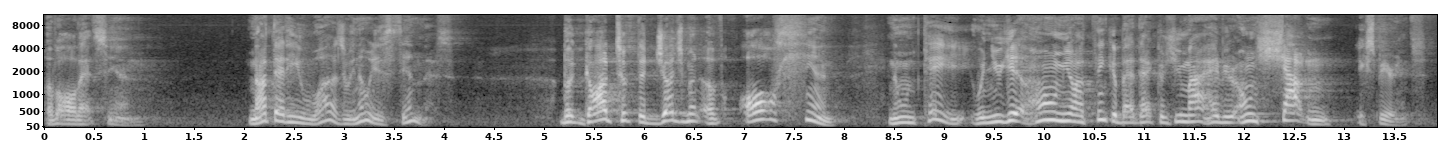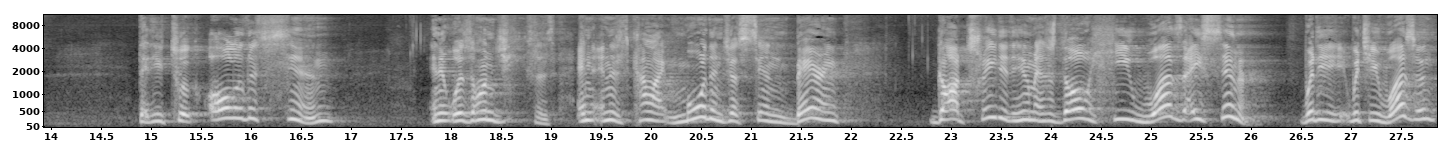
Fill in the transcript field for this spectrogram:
of all that sin. Not that he was, we know he is sinless. But God took the judgment of all sin And I want to tell you, when you get home, you ought to think about that because you might have your own shouting experience. That he took all of the sin and it was on Jesus. And, and it's kind of like more than just sin bearing. God treated him as though he was a sinner, which he, which he wasn't,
